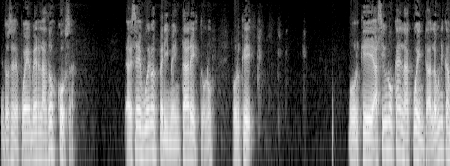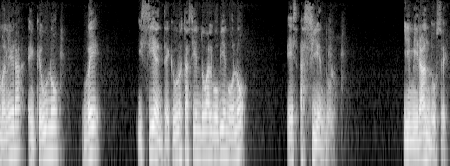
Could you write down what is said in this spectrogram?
Entonces se pueden ver las dos cosas. A veces es bueno experimentar esto, ¿no? Porque, porque así uno cae en la cuenta. La única manera en que uno ve y siente que uno está haciendo algo bien o no es haciéndolo y mirándose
